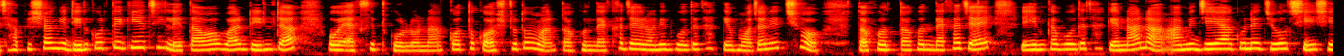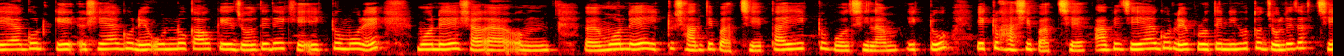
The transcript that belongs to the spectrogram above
ঝাঁপির সঙ্গে ডিল করতে গিয়েছিলে, তাও আবার ডিলটা ও অ্যাকসেপ্ট করল না। কত কষ্ট তোমার? তখন দেখা যায় রনিত বলতে থাকে, মজা নিচ্ছ? তখন তখন দেখা যায় ইনকা বলতে থাকে না না, আমি যে আগুনে জ্বলছি, সে আগুনকে, সে আগুনে অন্য কাউকে জ্বলতে দেখে একটু মনে মনে মনে একটু শান্তি পাচ্ছি, তাই একটু বলছিলাম, একটু একটু হাসি পাচ্ছে। আমি যে আগুনে প্রতিনিয়ত জ্বলে যাচ্ছি,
